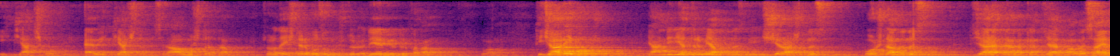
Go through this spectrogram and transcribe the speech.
İhtiyaç borcu. Ev ihtiyaçtır mesela, almıştır adam. Sonra da işleri bozulmuştur, ödeyemiyordur falan. Ticari borç. Yani bir yatırım yaptınız, bir iş yeri açtınız, borçlandınız, ticaret, dükkan, ticaret mal vesaire.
